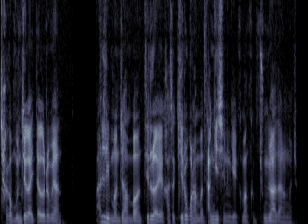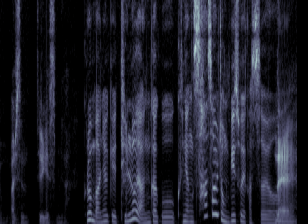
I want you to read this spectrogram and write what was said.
차가 문제가 있다 그러면 빨리 먼저 한번 딜러에 가서 기록을 한번 남기시는 게 그만큼 중요하다는 걸 좀 말씀드리겠습니다. 그럼 만약에 딜러에 안 가고 그냥 사설 정비소에 갔어요. 네,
